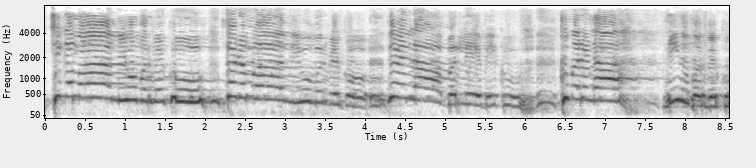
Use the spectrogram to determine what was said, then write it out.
ಚಿಕ್ಕಮ್ಮ, ನೀವು ಬರಬೇಕು. ದೊಡ್ಡಮ್ಮ, ನೀವು ಬರಬೇಕು. ನೀವೆಲ್ಲ ಬರಲೇಬೇಕು. ಕುಮಾರಣ್ಣ, ನೀನು ಬರಬೇಕು.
